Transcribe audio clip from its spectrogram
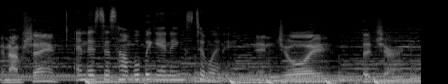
And I'm Shane. And this is Humble Beginnings to Winning. Enjoy the journey.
